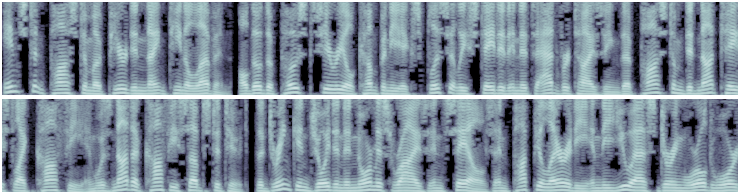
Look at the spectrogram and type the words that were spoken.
Instant Postum appeared in 1911, although the Post Cereal Company explicitly stated in its advertising that Postum did not taste like coffee and was not a coffee substitute. The drink enjoyed an enormous rise in sales and popularity in the U.S. during World War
